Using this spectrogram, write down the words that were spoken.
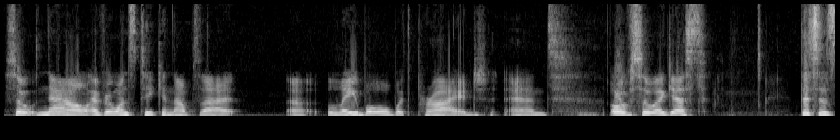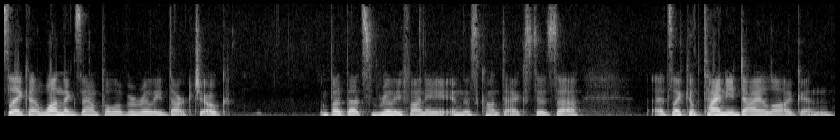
So now everyone's taken up that uh, label with pride and oh so i guess this is like a, one example of a really dark joke but that's really funny in this context is uh it's like a tiny dialogue and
